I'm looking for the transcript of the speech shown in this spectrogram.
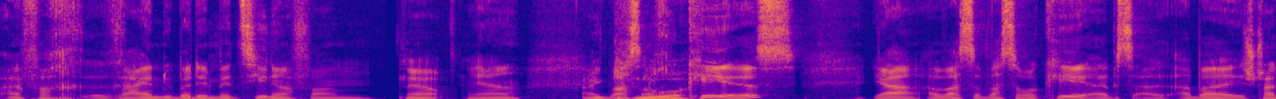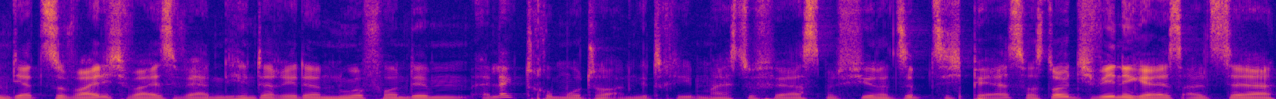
einfach rein über den Benziner fahren. Ja, Ja. eigentlich Was. Auch okay ist. Ja, aber was, was auch okay ist, aber Stand jetzt, soweit ich weiß, werden die Hinterräder nur von dem Elektromotor angetrieben. Heißt, du fährst mit 470 PS, was deutlich weniger ist als der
